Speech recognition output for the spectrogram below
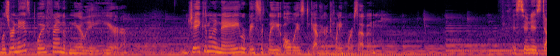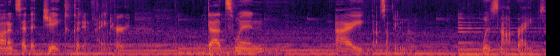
was Renee's boyfriend of nearly a year. Jake and Renee were basically always together 24 7. As soon as Donna said that Jake couldn't find her, that's when I thought something was not right.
